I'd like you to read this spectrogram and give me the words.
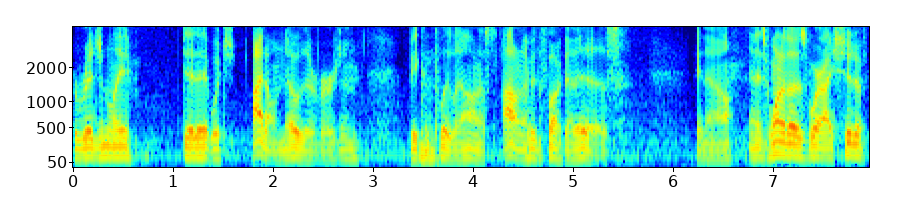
originally did it, which I don't know their version. Be completely honest, I don't know who the fuck that is. You know, and it's one of those where I should have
